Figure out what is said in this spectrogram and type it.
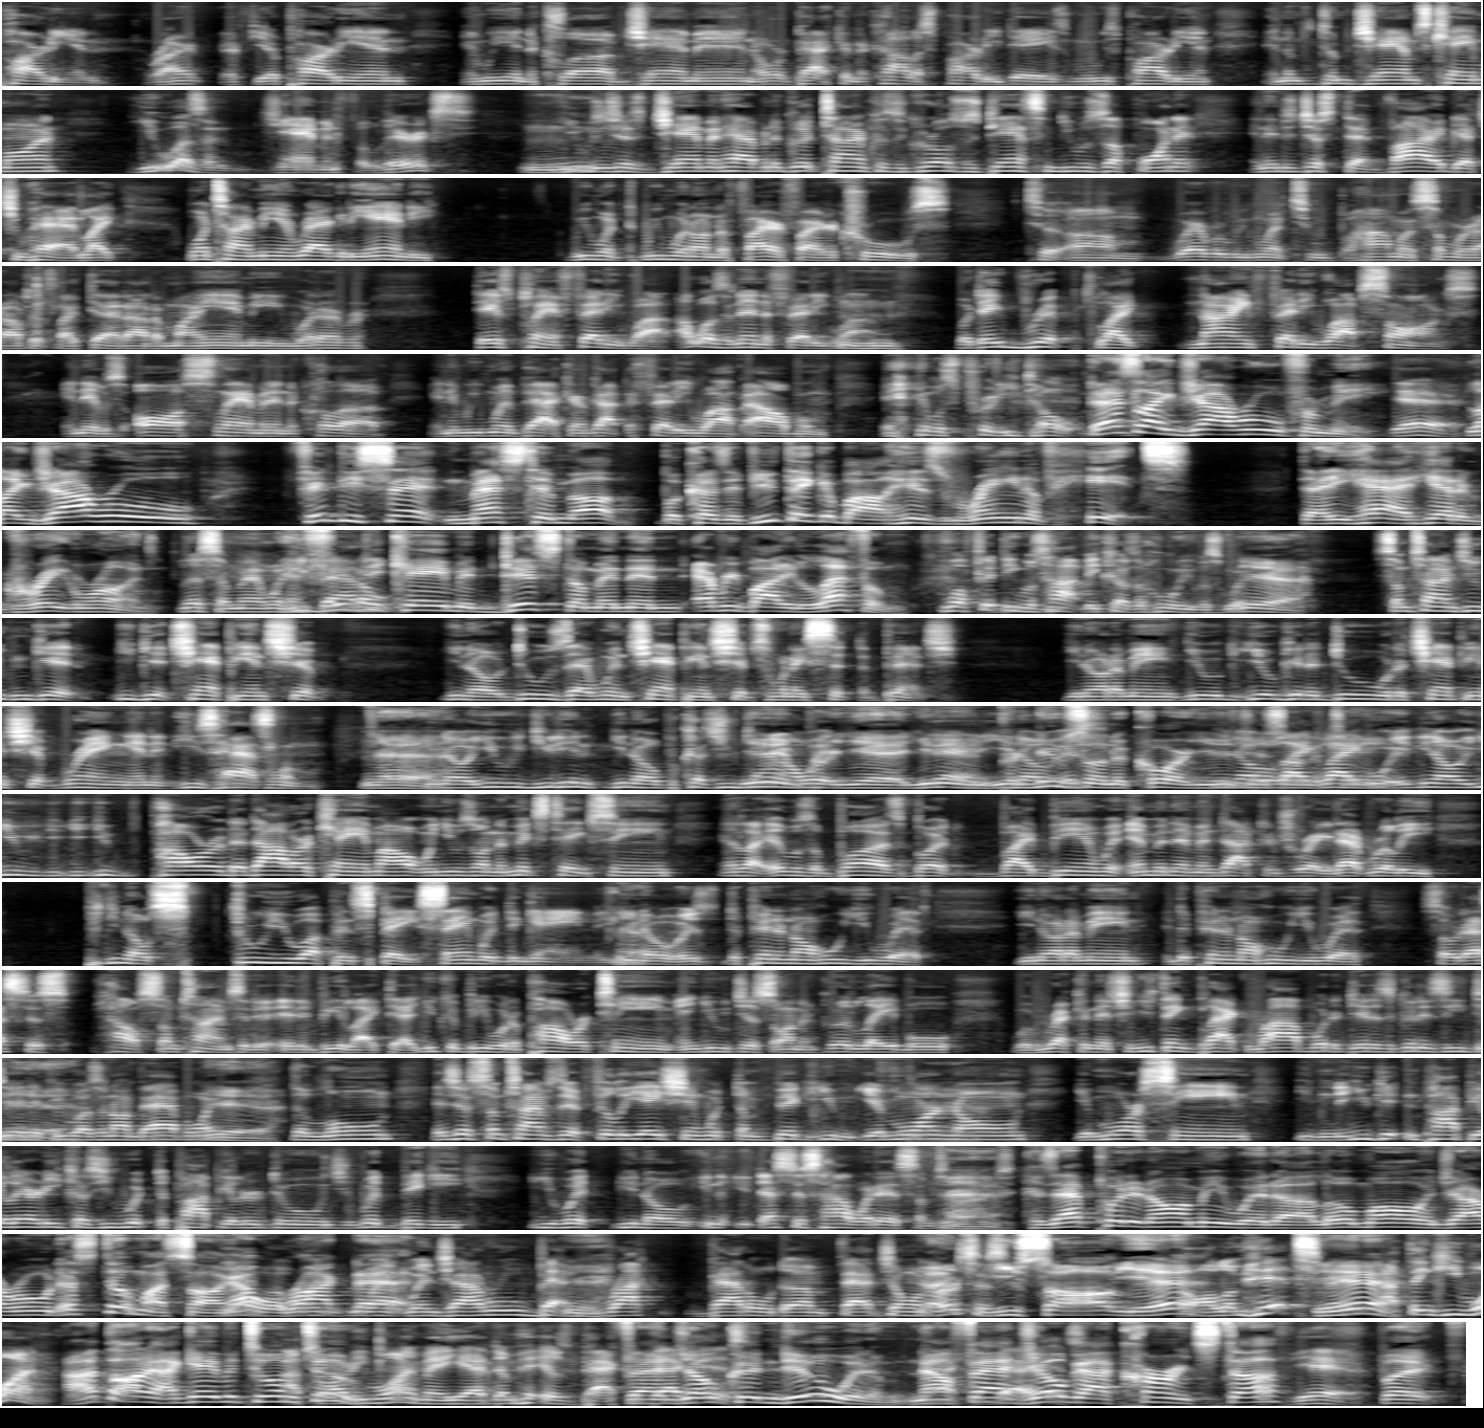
partying, right? If you're partying and we in the club jamming, or back in the college party days when we was partying and them, them jams came on, you wasn't jamming for lyrics. You Mm-hmm. was just jamming, having a good time because the girls was dancing. You was up on it, and it's just that vibe that you had. Like one time, me and Raggedy Andy, we went we went on the firefighter cruise to um wherever we went to Bahamas somewhere out there like that out of Miami whatever. They was playing Fetty Wap. I wasn't into Fetty Wap, Mm-hmm. but they ripped like nine Fetty Wap songs. And it was all slamming in the club. And then we went back and got the Fetty Wap album. And it was pretty dope. That's like Ja Rule for me. Yeah. Like Ja Rule, 50 Cent messed him up because if you think about his reign of hits that he had, he had a great run. Listen, man, when he And 50 battled, came and dissed him, and then everybody left him. well, 50 was hot because of who he was with. Yeah. Sometimes you can get you get championship, you know, dudes that win championships when they sit the bench. You know what I mean? You you'll get a dude with a championship ring and he's Haslam. Yeah. You know, you you didn't you know because you, down didn't with yeah, you didn't produce it's- on the court, you you know just like like team. you know you, you you Power of the Dollar came out when you was on the mixtape scene and like it was a buzz, but by being with Eminem and Dr. Dre, that really you know threw you up in space. Same with the game. You Yeah. know, it's depending on who you with. You know what I mean? Depending on who you with. So that's just how sometimes it, it'd be like that. You could be with a power team and you just on a good label with recognition. You think Black Rob would have did as good as he did if he wasn't on Bad Boy? Yeah. The Loon. It's just sometimes the affiliation with them big. You, you're more known. You're more seen. You, you getting popularity because you with the popular dudes. You with Biggie. You would, you know, you know. That's just how it is sometimes. Because that put it on me with uh, Lil Mo and Ja Rule. That's still my song. I will rock when, that. When, when Ja Rule ba- rock battled um, Fat Joe and versus you saw, yeah. all them hits. man. Yeah. I think he won. I thought I gave it to him I too. thought he won, man. He had them. hit- It was back to back. Fat back. Joe hits. couldn't deal with him. Now Back Fat Joe hits. got current stuff. Yeah. But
